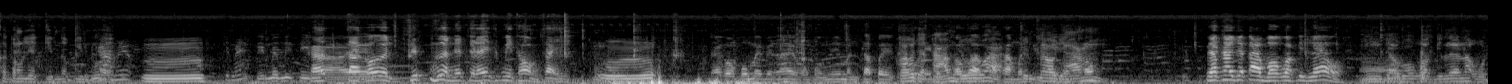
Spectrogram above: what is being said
ก็ต้องเรียกกินต้องกินด้วยอืมกินไม่มีที่ครับขายแต่ก็เอิ้นซิปเพื่อนเนี่ยจะได้มีท้องใส่อืมแต่ของผมไม่เป็นไรของผมนี่มันจะไปเขาจะถามดูว่ากินข้าวยังแล้วใครจะกล้าบอกว่ากินแล้วอืมจะบอกว่ากินแล้วนะอด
